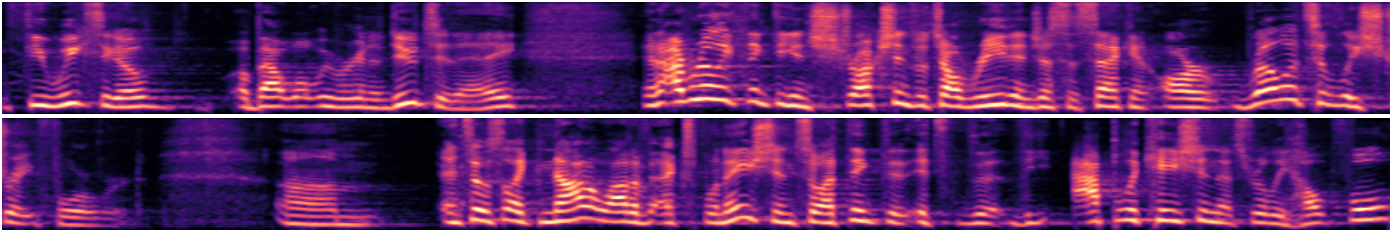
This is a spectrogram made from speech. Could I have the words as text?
a few weeks ago about what we were going to do today. And I really think the instructions, which I'll read in just a second, are relatively straightforward. Um, and so it's like not a lot of explanation. So I think that it's the, the application that's really helpful.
